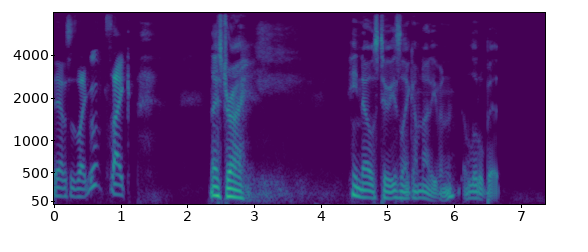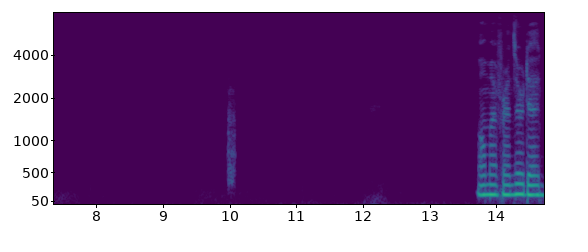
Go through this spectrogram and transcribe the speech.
Thanos is like, oops, psych. Nice try. He knows too. He's like, I'm not even a little bit. All my friends are dead.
